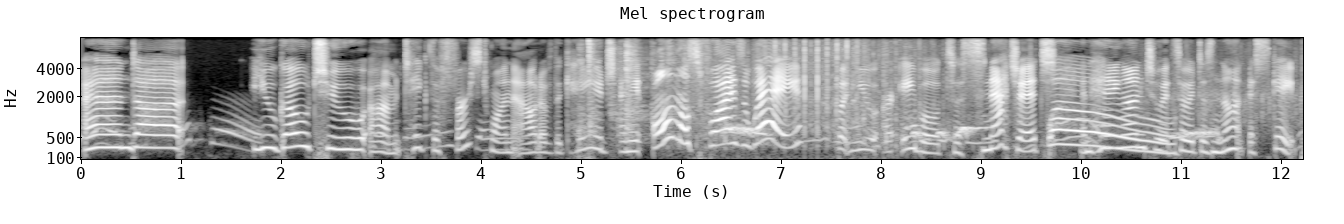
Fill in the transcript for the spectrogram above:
and uh, you go to um, take the first one out of the cage, and it almost flies away, but you are able to snatch it and hang on to it so it does not escape.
